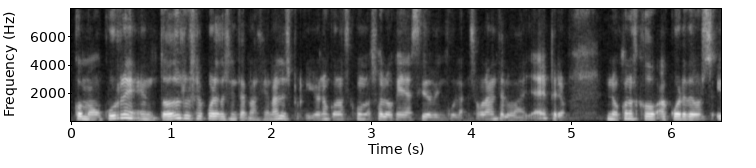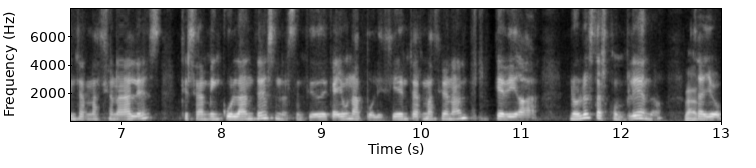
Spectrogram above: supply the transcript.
como ocurre en todos los acuerdos internacionales, porque yo no conozco uno solo que haya sido vinculado, seguramente lo haya, ¿eh? pero no conozco acuerdos internacionales que sean vinculantes en el sentido de que haya una policía internacional que diga, no lo estás cumpliendo. Claro. O sea, yo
